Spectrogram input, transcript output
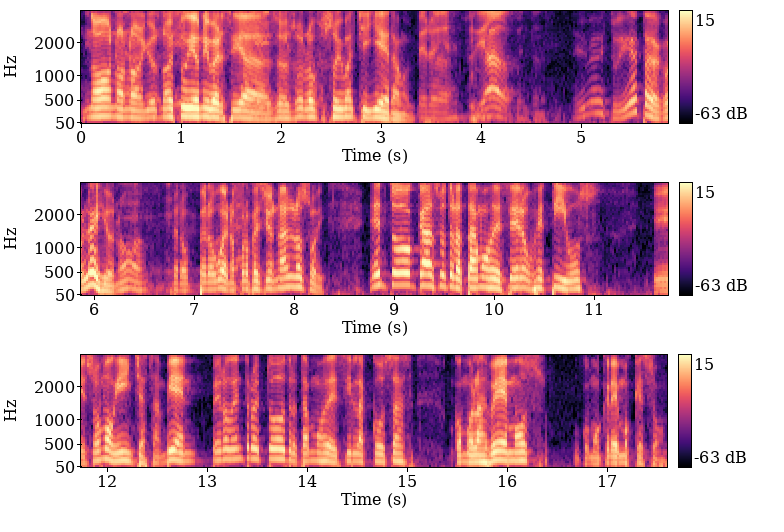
No, no, no, yo no estudié universidad, yo solo soy bachillera. Pero he estudiado, pues entonces. Estudié hasta el colegio, ¿no? Pero, pero bueno, profesional no soy. En todo caso, tratamos de ser objetivos. eh, somos hinchas también, pero dentro de todo tratamos de decir las cosas como las vemos, como creemos que son.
